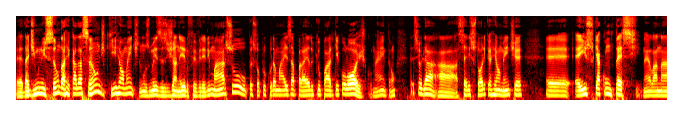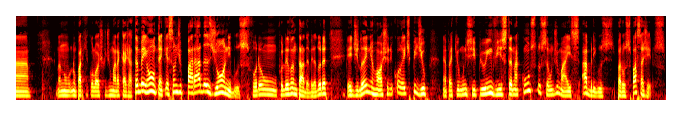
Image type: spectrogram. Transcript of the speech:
é, da diminuição da arrecadação, de que realmente nos meses de janeiro, fevereiro e março, o pessoal procura mais a praia do que o parque ecológico. Né? Então, até se olhar a, série histórica, realmente é, é, é isso que acontece né, lá na no, no, Parque Ecológico de Maracajá. Também ontem, a questão de paradas de ônibus foram, foi levantada. A vereadora Edilane Rocha Nicolete pediu né, para que o município invista na construção de mais abrigos para os passageiros.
